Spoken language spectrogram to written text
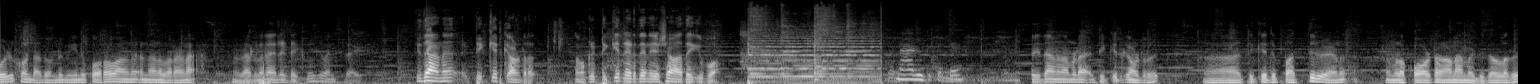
ഒഴുക്കുണ്ട് അതുകൊണ്ട് മീൻ കുറവാണ് എന്നാണ് പറയണത് അതായിരുന്നു അതിന്റെ ടെക്നിക്ക് മനസ്സിലായി. ഇതാണ് ടിക്കറ്റ് കൗണ്ടർ നമുക്ക് ടിക്കറ്റ് എടുത്തതിന് ശേഷം അകത്തേക്ക് പോവാം. ഇതാണ് നമ്മുടെ ടിക്കറ്റ് കൗണ്ടർ ടിക്കറ്റ് പത്ത് രൂപയാണ് നമ്മളെ കോട്ട കാണാൻ വേണ്ടിയിട്ടുള്ളത്.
